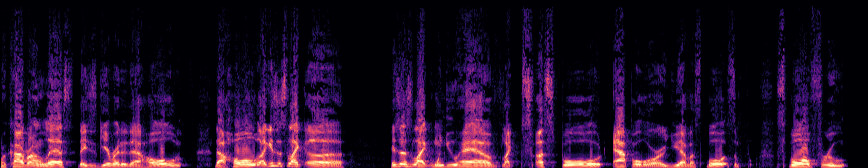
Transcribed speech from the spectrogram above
recover unless they just get rid of that whole that whole like it's just like uh it's just like when you have like a spoiled apple or you have a spoiled some spoiled fruit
